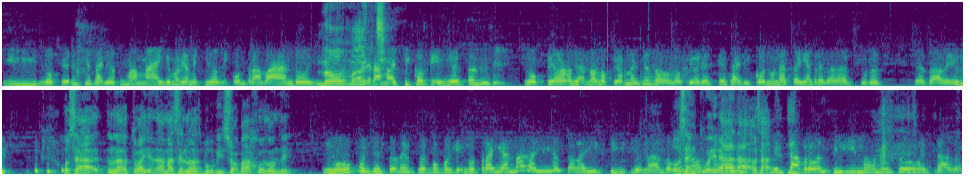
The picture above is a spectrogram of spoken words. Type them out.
Y lo peor es que salió su mamá y yo me había metido de contrabando y No pues, era más chico que yo. Entonces, lo peor, o sea, no, lo peor no es eso. Lo peor es que salí con una toalla enredada de puros, ya sabes. O sea, una toalla nada más en las boobies o abajo, ¿dónde? No, pues en todo el cuerpo porque no traía nada. Yo ya estaba ahí exhibicionando. O sea, no, encuerada, o sea, Bien y- cabrón, sí, no, no estuvo manchado.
